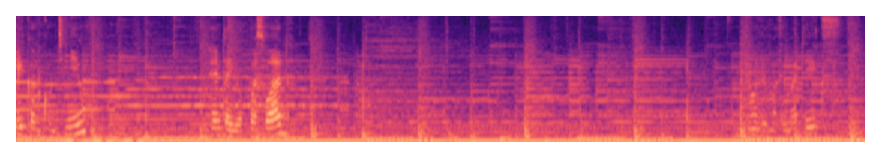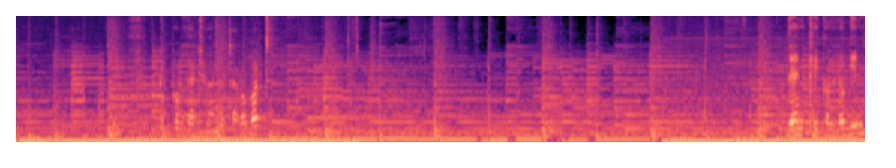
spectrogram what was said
click on continue. Enter your password are robot then click on login.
